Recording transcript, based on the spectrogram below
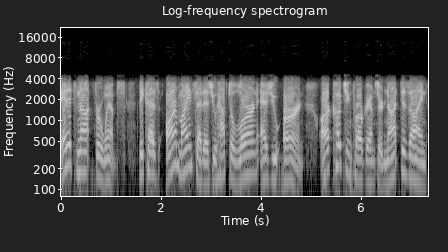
and it's not for wimps because our mindset is you have to learn as you earn. Our coaching programs are not designed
